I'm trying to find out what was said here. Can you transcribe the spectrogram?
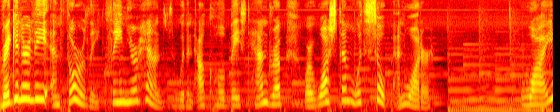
Regularly and thoroughly clean your hands with an alcohol based hand rub or wash them with soap and water. Why?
